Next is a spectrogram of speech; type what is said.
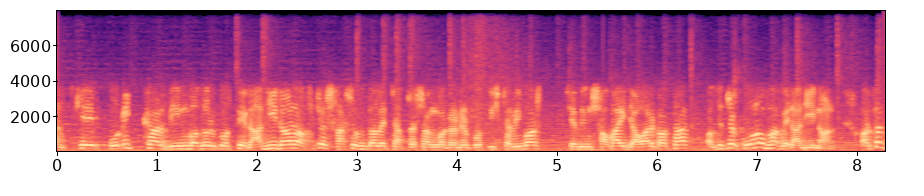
আজকে পরীক্ষার দিন বদল করতে রাজি নন, অথচ শাসক দলের ছাত্র সংগঠনের প্রতিষ্ঠা দিবস, সেদিন সবাই যাওয়ার কথা, অথচ কোনোভাবে রাজি নন। অর্থাৎ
